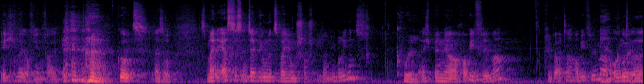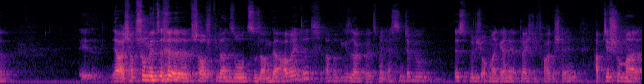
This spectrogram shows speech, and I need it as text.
ich will auf jeden Fall. Gut, also das ist mein erstes Interview mit zwei Jungschauspielern übrigens. Cool. Ich bin ja Hobbyfilmer, privater Hobbyfilmer Ja, und cool. äh, äh, ja, ich habe schon mit äh, Schauspielern so zusammengearbeitet, aber wie gesagt, weil es mein erstes Interview ist, würde ich auch mal gerne gleich die Frage stellen, habt ihr schon mal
